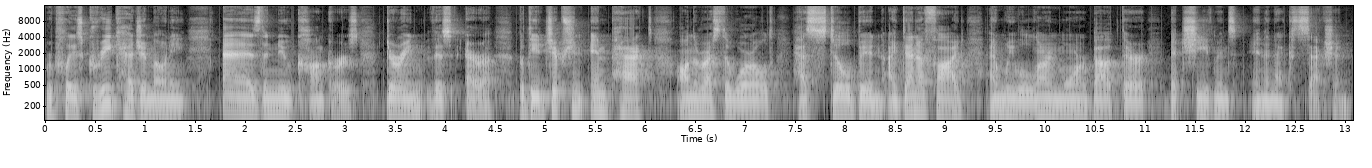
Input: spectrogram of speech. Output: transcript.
replace Greek hegemony as the new conquerors during this era. But the Egyptian impact on the rest of the world has still been identified, and we will learn more about their achievements in the next section.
